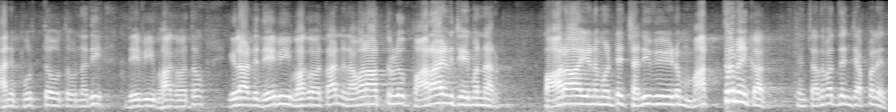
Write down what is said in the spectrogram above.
అని పూర్తవుతున్నది దేవీ భాగవతం. ఇలాంటి దేవీ భాగవతాన్ని నవరాత్రులు పారాయణ చేయమన్నారు. పారాయణం అంటే చదివేయడం మాత్రమే కాదు. నేను చదవద్దని చెప్పలేదు.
